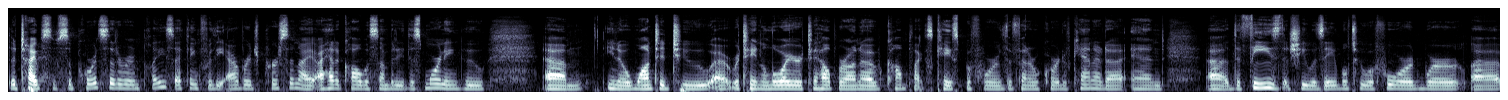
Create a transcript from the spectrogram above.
the types of supports that are in place, I think for the average person, I, I had a call with somebody this morning who, um, you know, wanted to uh, retain a lawyer to help her on a complex case before the Federal Court of Canada, and uh, the fees that she was able to afford were uh,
